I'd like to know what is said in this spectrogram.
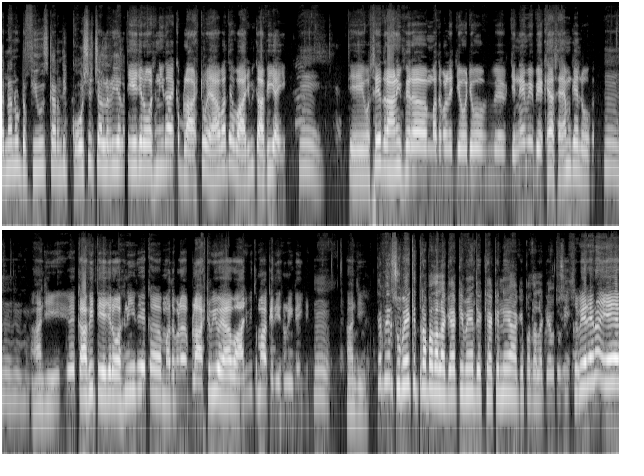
ਇਹਨਾਂ ਨੂੰ ਡਿਫਿਊਜ਼ ਕਰਨ ਦੀ ਕੋਸ਼ਿਸ਼ ਚੱਲ ਰਹੀ ਹੈ? ਤੇਜ਼ ਰੋਸ਼ਨੀ ਦਾ ਇੱਕ ਬਲਾਸਟ ਹੋਇਆ ਵਾ ਤੇ ਆਵਾਜ਼ ਵੀ ਕਾਫੀ ਆਈ। ਹੂੰ। ਤੇ ਉਸੇ ਦੌਰਾਨ ਹੀ ਫਿਰ ਮਤਲਬ ਜੋ ਜੋ ਜਿੰਨੇ ਵੀ ਵੇਖਿਆ ਸਹਿਮ ਗਏ ਲੋਕ। ਹੂੰ ਹੂੰ ਹੂੰ ਹਾਂਜੀ ਇਹ ਕਾਫੀ ਤੇਜ਼ ਰੋਸ਼ਨੀ ਤੇ ਇੱਕ ਮਤਲਬ ਬਲਾਸਟ ਵੀ ਹੋਇਆ ਆਵਾਜ਼ ਵੀ ਧਮਾਕੇ ਦੀ ਸੁਣੀ ਗਈ। ਹੂੰ। ਹਾਂਜੀ। ਤੇ ਫਿਰ ਸਵੇਰ ਕਿਤਰਾ ਪਤਾ ਲੱਗਿਆ? ਕਿਵੇਂ ਦੇਖਿਆ? ਕਿੰਨੇ ਆ ਕੇ ਪਤਾ ਲੱਗਿਆ ਤੁਸੀਂ? ਸਵੇਰੇ ਨਾ ਇਹ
